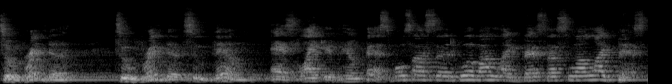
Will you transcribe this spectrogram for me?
To render to render to them as liketh him best. Most High said, whoever I like best, that's who I like best.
